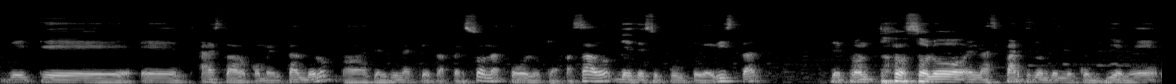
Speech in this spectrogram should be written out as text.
De que eh, ha estado comentándolo más de alguna que otra persona, todo lo que ha pasado desde su punto de vista. De pronto solo en las partes donde le conviene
